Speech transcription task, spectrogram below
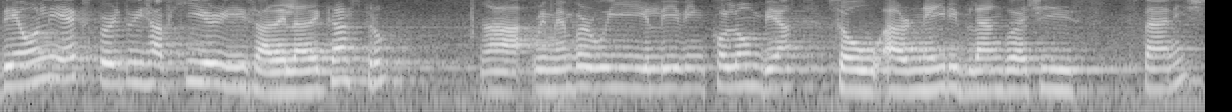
The only expert we have here is Adela de Castro. Uh, remember we live in Colombia, so our native language is Spanish.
